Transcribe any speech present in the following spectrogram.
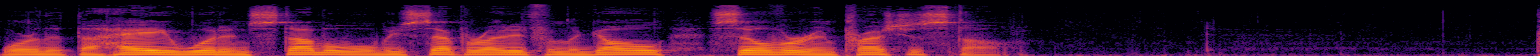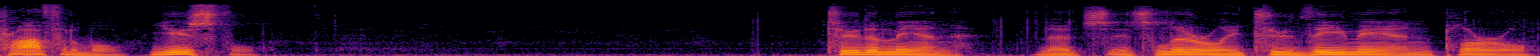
where that the hay, wood, and stubble will be separated from the gold, silver, and precious stone. Profitable, useful to the men. That's it's literally to the men, plural.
